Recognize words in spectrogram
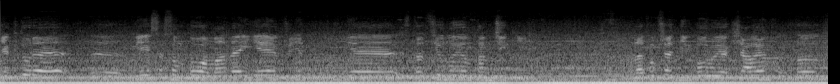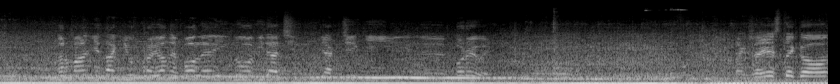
niektóre y, miejsca są połamane i nie wiem, czy nie, nie stacjonują tam dziki. Na siałem, to normalnie takie ukrojone pole i było widać jak dziki y, poryły. Także jest tego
